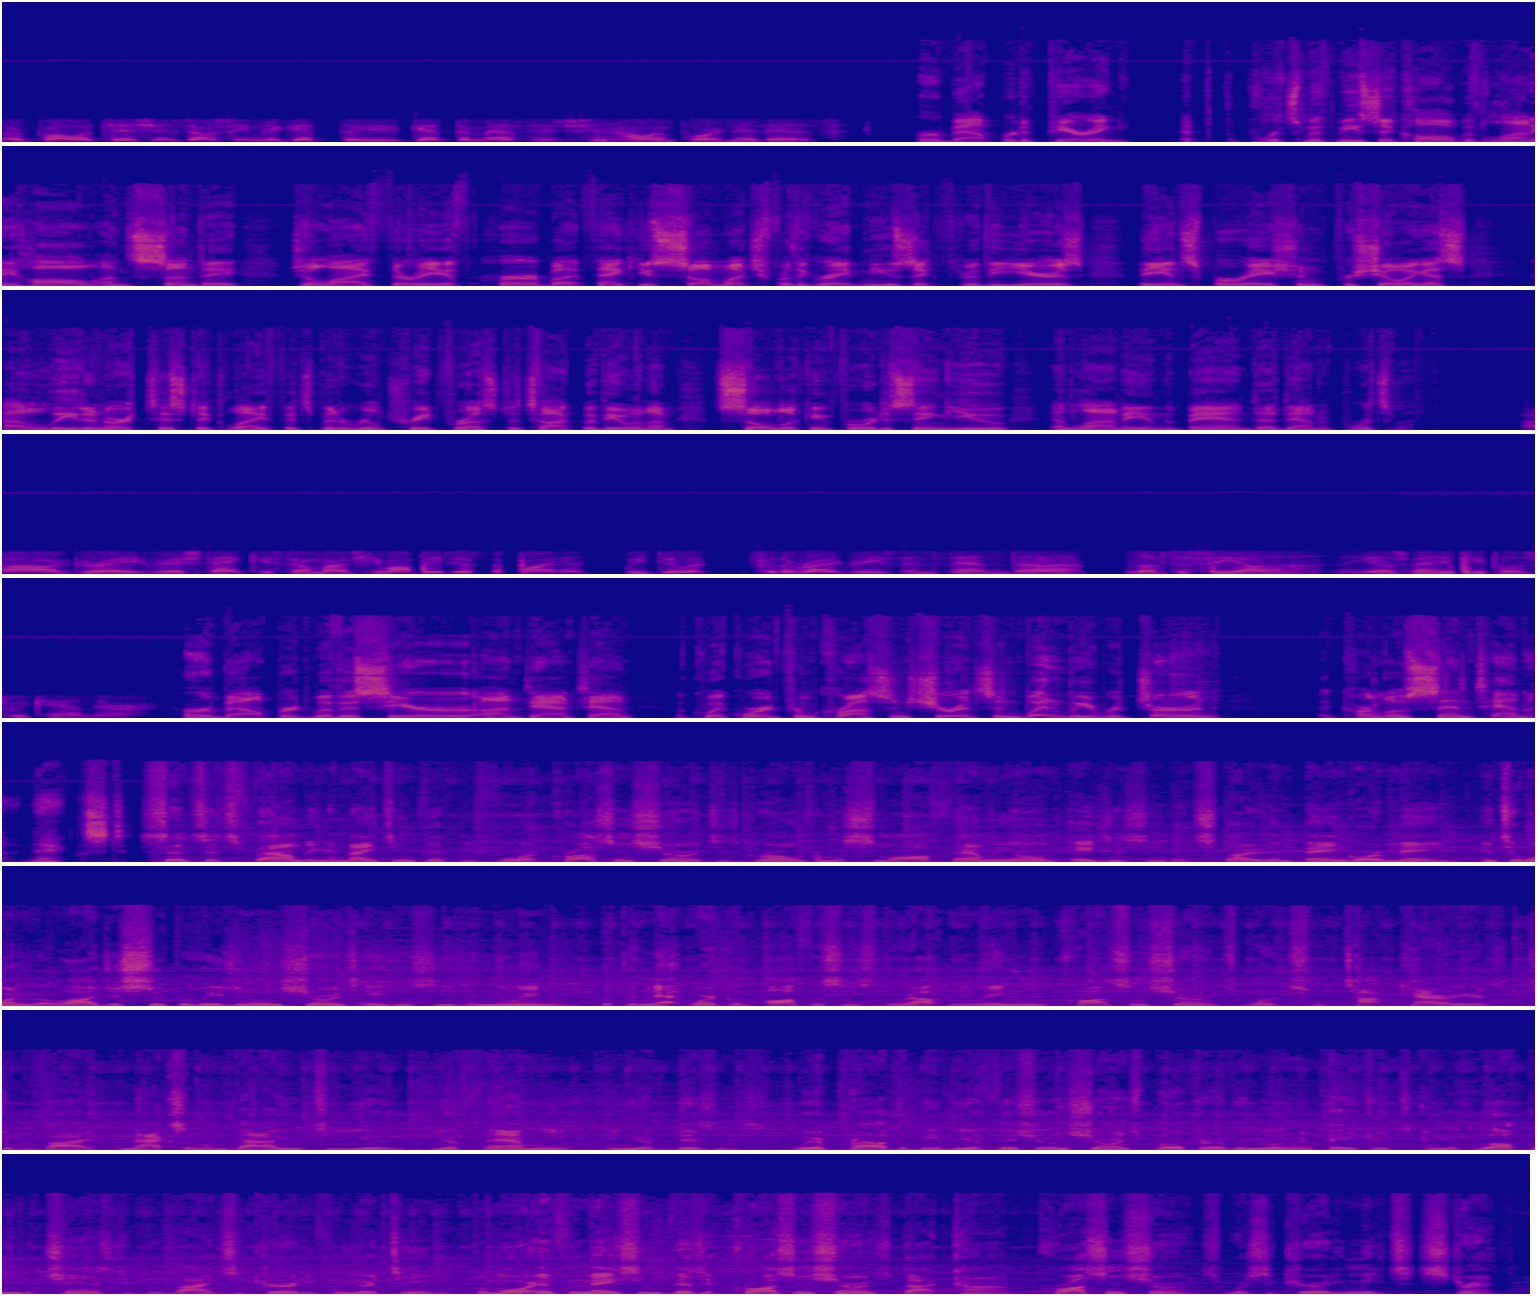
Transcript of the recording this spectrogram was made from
our politicians don't seem to get the get the message how important it is. Herb Alpert appearing at the Portsmouth Music Hall with Lani Hall on Sunday, July 30th. Herb, uh, thank you so much for the great music through the years, the inspiration for showing us how to lead an artistic life. It's been a real treat for us to talk with you, and I'm so looking forward to seeing you and Lani and the band uh, down in Portsmouth. Oh, great, Rich. Thank you so much. You won't be disappointed. We do it for the right reasons, and uh, love to see uh, you know, as many people as we can there. Herb Alpert with us here on Downtown. A quick word from Cross Insurance, and when we return, Carlos Santana next. Since its founding in 1954, Cross Insurance has grown from a small family owned agency that started in Bangor, Maine, into one of the largest super regional insurance agencies in New England. With a network of offices throughout New England, Cross Insurance works with top carriers to provide maximum value to you, your family, and your business. We are proud to be the official insurance broker of the New England Patriots and would welcome the chance to provide security for your team. For more information, visit crossinsurance.com. Cross Insurance, where security meets strength.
